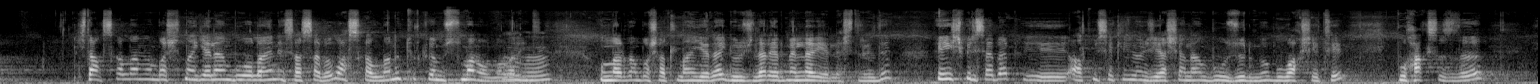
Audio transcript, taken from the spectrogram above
İşte Aksakalların başına gelen bu olayın esas sebebi Aksakalların Türk ve Müslüman olmalarıydı. Onlardan boşaltılan yere Gürcüler, Ermeniler yerleştirildi. Ve hiçbir sebep e, 68 yıl önce yaşanan bu zulmü, bu vahşeti, bu haksızlığı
